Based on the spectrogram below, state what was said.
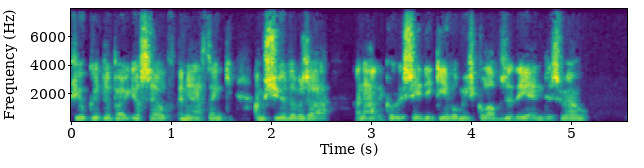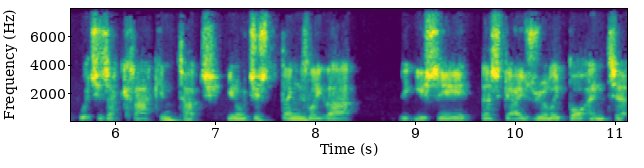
feel good about yourself. And then I think, I'm sure there was a an article that said he gave him his gloves at the end as well, which is a cracking touch. You know, just things like that that you say this guy's really bought into it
